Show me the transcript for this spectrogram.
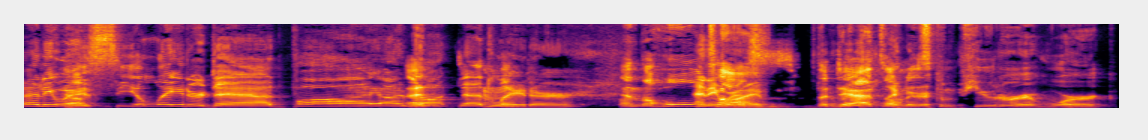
Anyways, Yeah. see you later, Dad. Bye. I'm And- not dead later. And the whole Anyways, time, the dad's on his computer at work,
